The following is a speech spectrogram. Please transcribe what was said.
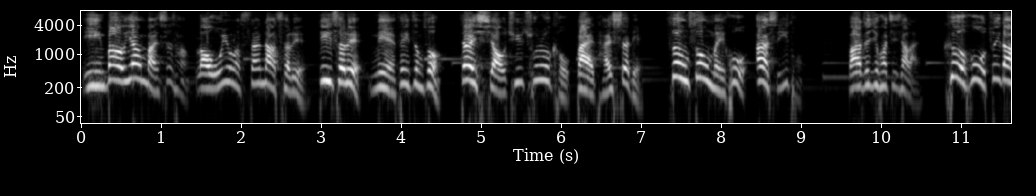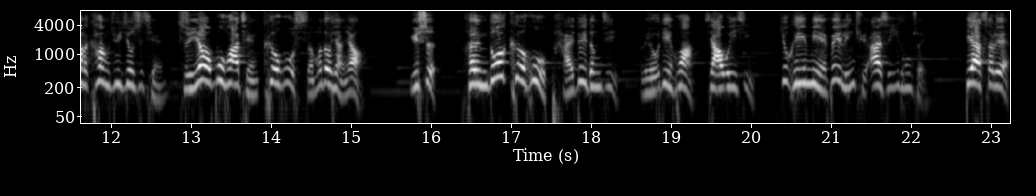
引爆样板市场，老吴用了三大策略。第一策略，免费赠送，在小区出入口摆台设点，赠送每户二十一桶。把这句话记下来。客户最大的抗拒就是钱，只要不花钱，客户什么都想要。于是很多客户排队登记，留电话加微信，就可以免费领取二十一桶水。第二策略，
